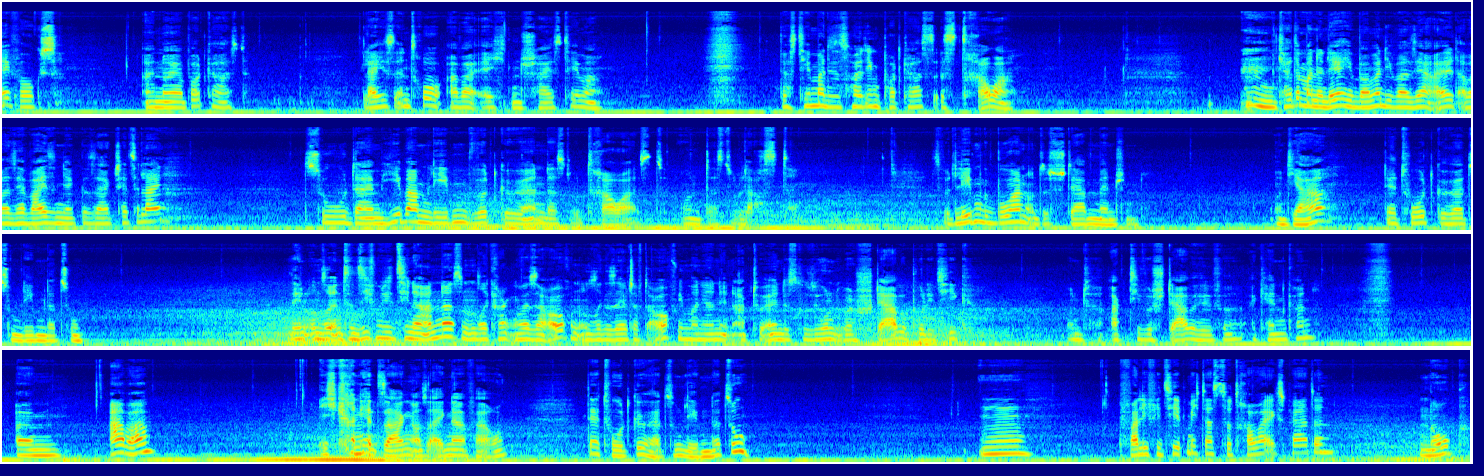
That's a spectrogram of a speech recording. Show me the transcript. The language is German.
Hey Folks, ein neuer Podcast. Gleiches Intro, aber echt ein scheiß Thema. Das Thema dieses heutigen Podcasts ist Trauer. Ich hatte mal eine Lehrhebamme, die war sehr alt, aber sehr weise und die hat gesagt, Schätzelein, zu deinem Hebammenleben wird gehören, dass du trauerst und dass du lachst. Es wird Leben geboren und es sterben Menschen. Und ja, der Tod gehört zum Leben dazu. Sehen unsere Intensivmediziner anders und unsere Krankenhäuser auch und unsere Gesellschaft auch, wie man ja in den aktuellen Diskussionen über Sterbepolitik und aktive Sterbehilfe erkennen kann. Ähm, aber ich kann jetzt sagen aus eigener Erfahrung, der Tod gehört zum Leben dazu. Hm, qualifiziert mich das zur Trauerexpertin? Nope.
